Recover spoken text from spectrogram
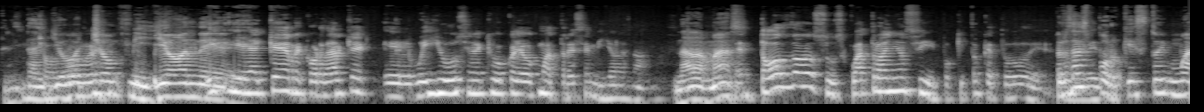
38 millones. Y, y hay que recordar que el Wii U, si no me equivoco, llegó como a 13 millones nada más. Nada más. En todos sus cuatro años y poquito que tuvo de... Pero ¿sabes vida. por qué estoy muy,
